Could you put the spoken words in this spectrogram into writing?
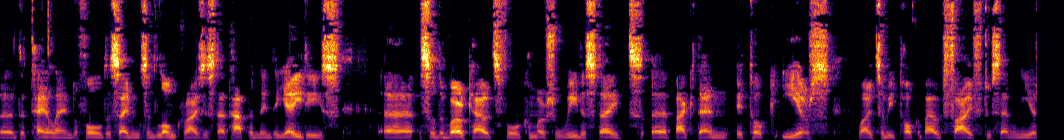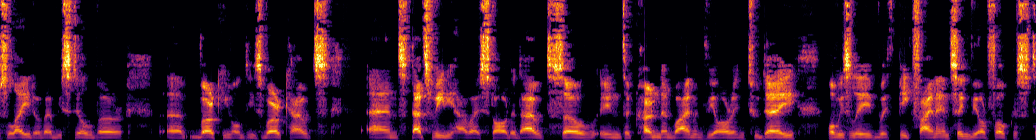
uh, the tail end of all the savings and loan crisis that happened in the 80s. Uh, so the workouts for commercial real estate uh, back then it took years, right? So we talk about five to seven years later, where we still were uh, working on these workouts and that's really how I started out. So in the current environment we are in today, obviously with peak financing, we are focused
